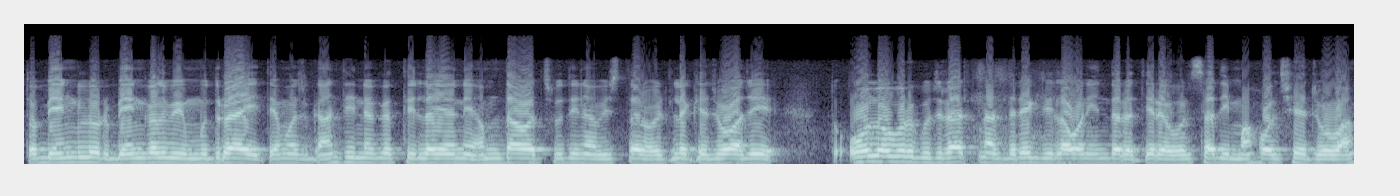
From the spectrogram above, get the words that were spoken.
તો બેંગ્લોર, બેંગલવી, મુદ્રાઈ તેમજ ગાંધીનગરથી લઈ અને અમદાવાદ સુધીના વિસ્તારો એટલે કે જોવા જઈએ તો ઓલ ઓવર ગુજરાતના દરેક જિલ્લાઓની અંદર અત્યારે વરસાદી માહોલ છે જોવા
